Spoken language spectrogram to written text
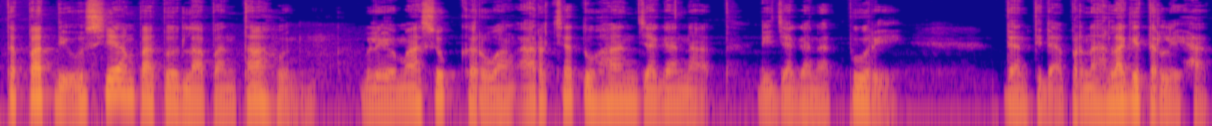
Tepat di usia 48 tahun, beliau masuk ke ruang arca Tuhan Jagannath di Jagannath Puri dan tidak pernah lagi terlihat.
